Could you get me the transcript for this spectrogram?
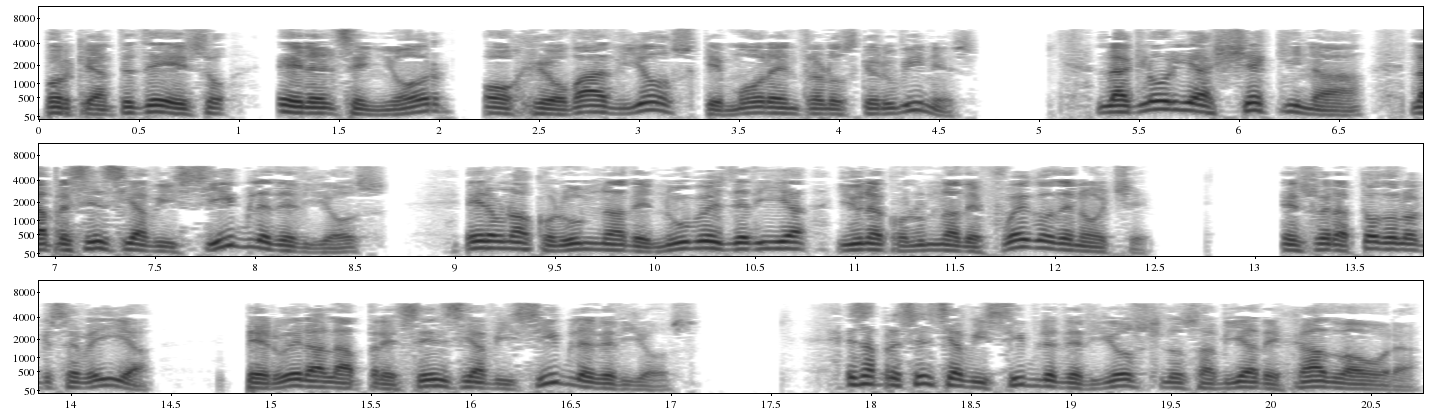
Porque antes de eso era el Señor o Jehová Dios que mora entre los querubines. La gloria Shekinah, la presencia visible de Dios, era una columna de nubes de día y una columna de fuego de noche. Eso era todo lo que se veía, pero era la presencia visible de Dios. Esa presencia visible de Dios los había dejado ahora.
